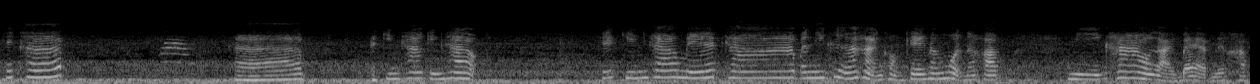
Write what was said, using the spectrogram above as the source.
เค้ครับ ครับไปกินข้าวกินข้าวเค้กกินข้าวเม็ดครับ อันนี้คืออาหารของเค้กทั้งหมดนะครับ มีข้าวหลายแบบเลยครับ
